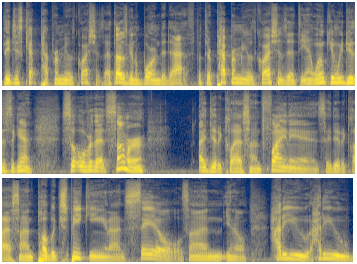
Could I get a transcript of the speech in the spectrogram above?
they just kept peppering me with questions. I thought I was going to bore them to death, but they're peppering me with questions. And at the end, when can we do this again? So over that summer, I did a class on finance. I did a class on public speaking, on sales, on you know how do you how do you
